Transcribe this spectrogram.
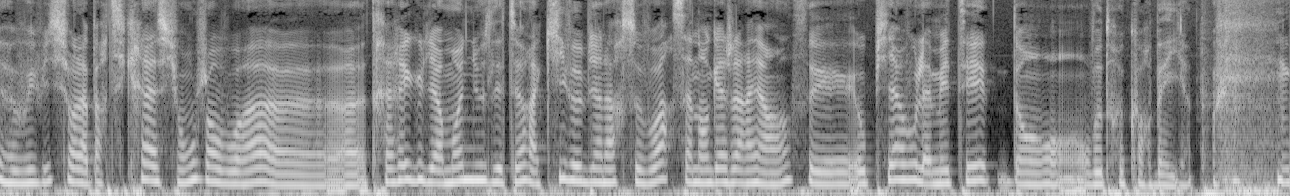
euh, oui, oui, sur la partie création, j'envoie euh, très régulièrement une newsletter à qui veut bien la recevoir. Ça n'engage à rien. hein. C'est au pire, vous la mettez dans votre corbeille. vous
